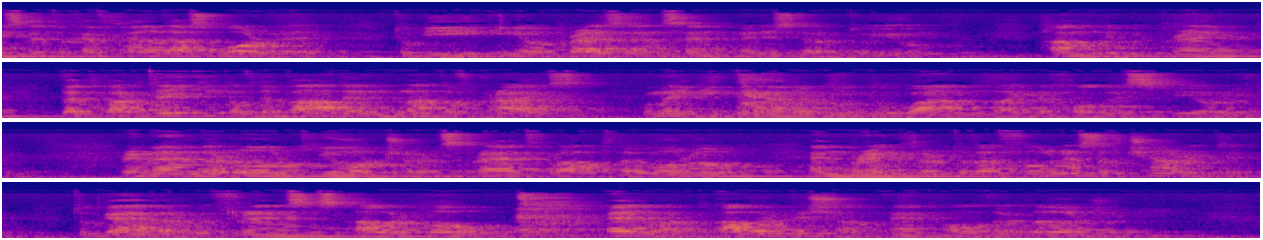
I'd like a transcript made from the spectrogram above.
Thanks that you have held us worthy to be in your presence and minister to you. Humbly we pray that partaking of the body and blood of Christ, we may be gathered into one by the Holy Spirit. Remember, Lord, your church spread throughout the world and bring her to the fullness of charity, together with Francis, our Pope, Edward, our Bishop, and all the clergy.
